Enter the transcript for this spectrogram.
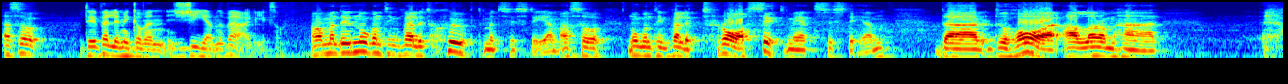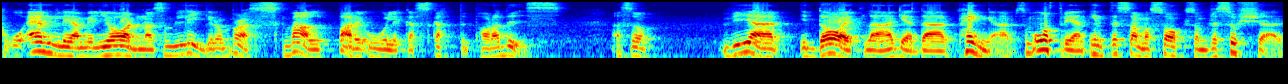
Alltså, Det är väldigt mycket av en genväg liksom. ja men det är någonting väldigt sjukt med ett system. Alltså någonting väldigt trasigt med ett system. Där du har alla de här oändliga miljarderna som ligger och bara skvalpar i olika skatteparadis. Alltså, vi är idag i ett läge där pengar, som återigen inte är samma sak som resurser,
